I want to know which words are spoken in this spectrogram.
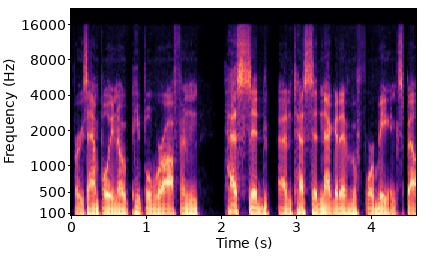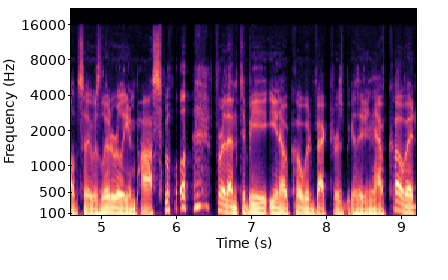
For example, you know, people were often tested and tested negative before being expelled. So it was literally impossible for them to be, you know, COVID vectors because they didn't have COVID.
